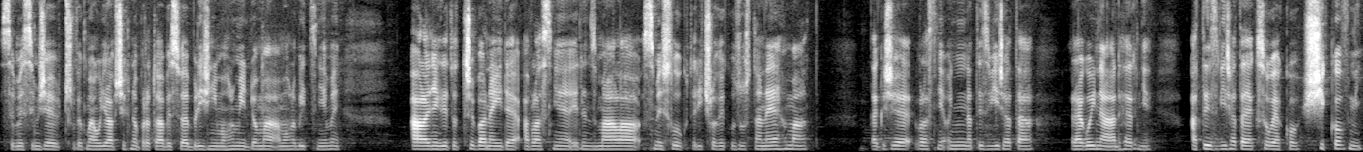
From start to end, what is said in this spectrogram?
si myslím, že člověk má udělat všechno pro to, aby své blížní mohl mít doma a mohl být s nimi. ale někdy to třeba nejde a vlastně jeden z mála smyslů, který člověku zůstane, je hmat. Takže vlastně oni na ty zvířata reagují nádherně. A ty zvířata, jak jsou jako šikovní.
